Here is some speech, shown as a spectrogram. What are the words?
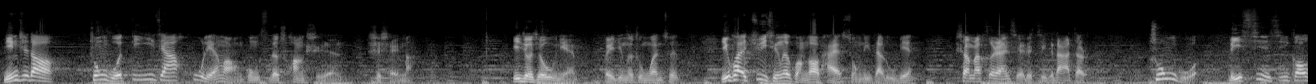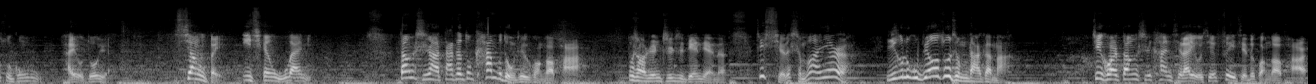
您知道中国第一家互联网公司的创始人是谁吗？一九九五年，北京的中关村，一块巨型的广告牌耸立在路边，上面赫然写着几个大字儿：“中国离信息高速公路还有多远？向北一千五百米。”当时啊，大家都看不懂这个广告牌。不少人指指点点的，这写的什么玩意儿啊？一个路标做这么大干嘛？这块当时看起来有些费解的广告牌，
